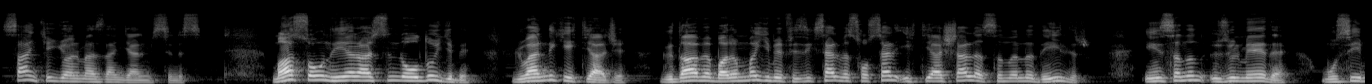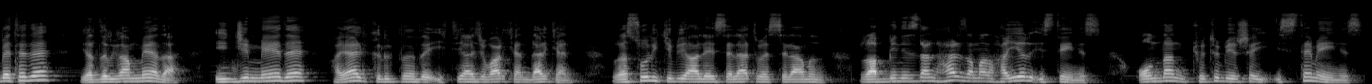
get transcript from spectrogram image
sanki görmezden gelmişsiniz. Maslow'un hiyerarşisinde olduğu gibi güvenlik ihtiyacı, gıda ve barınma gibi fiziksel ve sosyal ihtiyaçlarla sınırlı değildir. İnsanın üzülmeye de, musibete de, yadırganmaya da, incinmeye de, hayal kırıklığına da ihtiyacı varken derken Resul-i Kibriya aleyhissalatü vesselamın Rabbinizden her zaman hayır isteyiniz, ondan kötü bir şey istemeyiniz,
